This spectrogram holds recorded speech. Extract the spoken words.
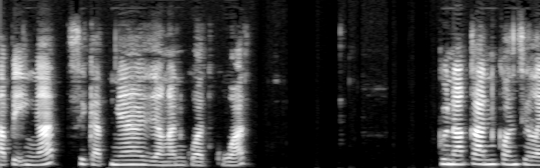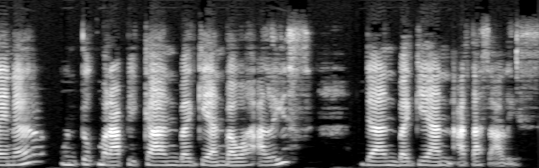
Tapi ingat, sikatnya jangan kuat-kuat. Gunakan concealer untuk merapikan bagian bawah alis dan bagian atas alis.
